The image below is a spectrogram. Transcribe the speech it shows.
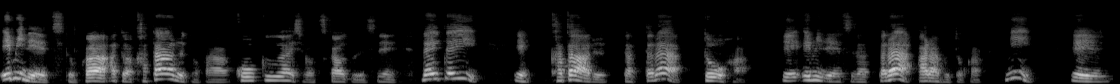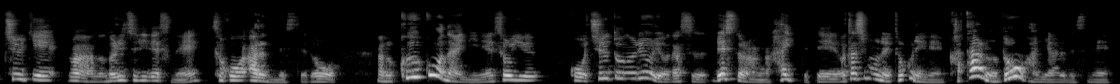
エミレーツとか、あとはカタールとか航空会社を使うとですね、大体、えカタールだったらドーハ、えエミレーツだったらアラブとかに、えー中継、まあ、あの、乗り継ぎですね。そこがあるんですけど、あの、空港内にね、そういう、こう、中東の料理を出すレストランが入ってて、私もね、特にね、カタールのドーハにあるですね、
